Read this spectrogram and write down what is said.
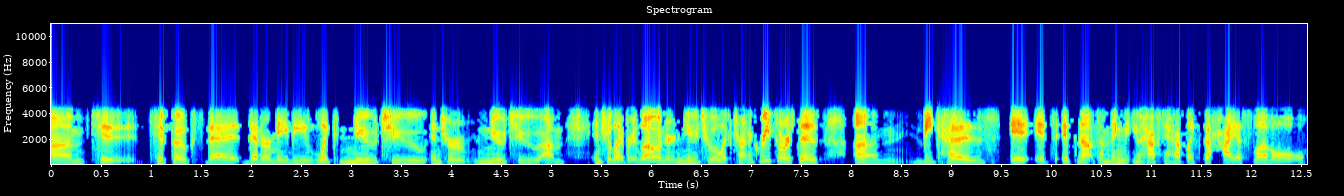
um, to to folks that that are maybe like new to inter new to um, interlibrary loan or new to electronic resources um, because it, it's it's not something that you have to have like the highest level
